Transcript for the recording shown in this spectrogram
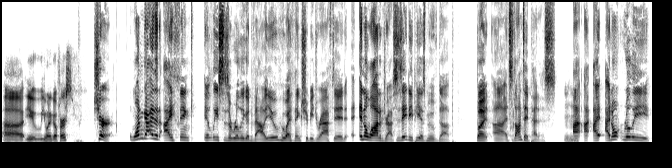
Uh, you you want to go first? Sure. One guy that I think at least is a really good value, who I think should be drafted in a lot of drafts. His ADP has moved up, but uh, it's Dante Pettis. Mm-hmm. I, I I don't really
